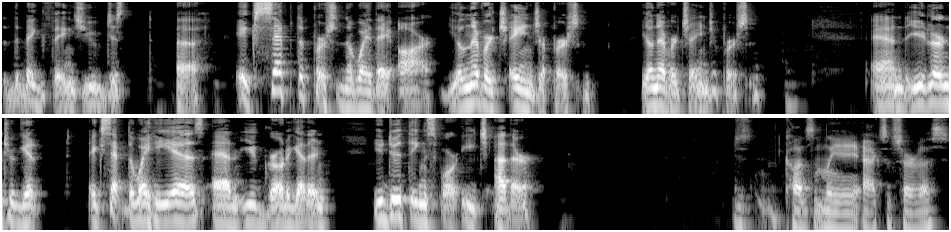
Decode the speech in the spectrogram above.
the big things. You just uh, accept the person the way they are. You'll never change a person. You'll never change a person. And you learn to get accept the way he is, and you grow together. and You do things for each other. Just constantly acts of service.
